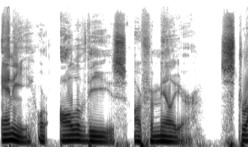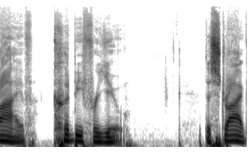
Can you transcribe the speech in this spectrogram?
any or all of these are familiar, Strive could be for you. The Strive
